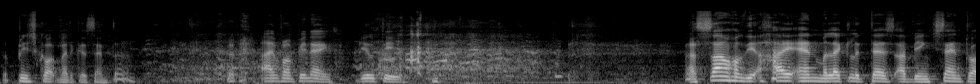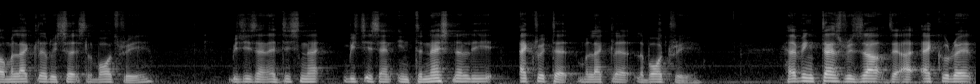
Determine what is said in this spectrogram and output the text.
the Prince Court Medical Center. I'm from Penang, guilty. now, some of the high-end molecular tests are being sent to our molecular research laboratory which is an, additional, which is an internationally accredited molecular laboratory. Having test results that are accurate,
